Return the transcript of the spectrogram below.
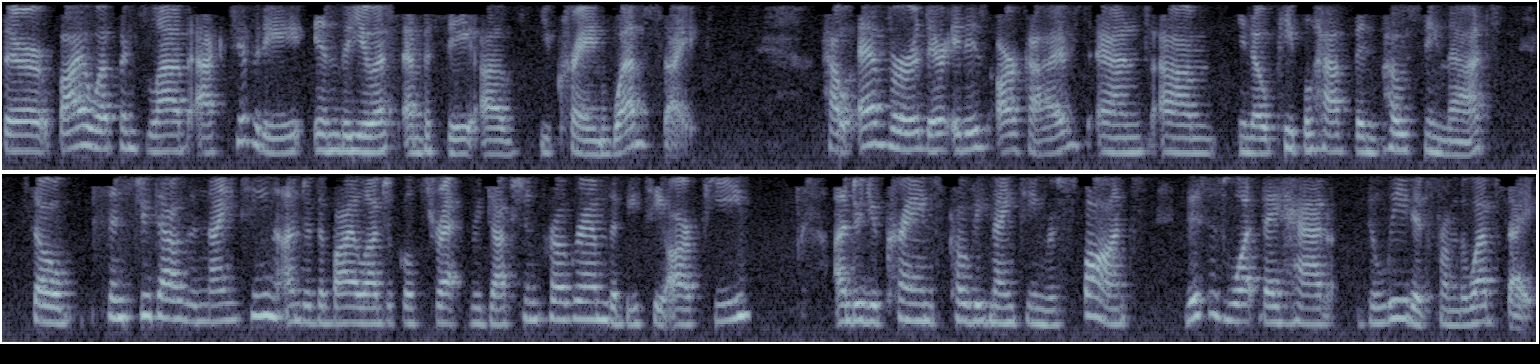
their bioweapons lab activity in the U.S. Embassy of Ukraine website. However, there it is archived, and um, you know people have been posting that. So since 2019, under the Biological Threat Reduction Program, the BTRP, under Ukraine's COVID-19 response, this is what they had deleted from the website.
